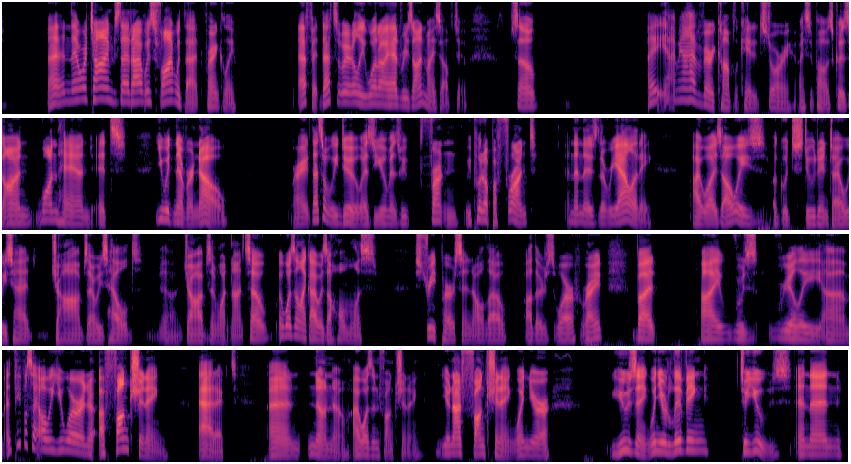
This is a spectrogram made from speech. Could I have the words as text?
and there were times that I was fine with that, frankly. Eff it. That's really what I had resigned myself to. So I I mean I have a very complicated story, I suppose, because on one hand it's you would never know, right? That's what we do as humans. We front and we put up a front, and then there's the reality. I was always a good student. I always had jobs. I always held uh, jobs and whatnot. So it wasn't like I was a homeless street person, although others were, right? But I was really, um, and people say, oh, you were an, a functioning addict. And no, no, I wasn't functioning. You're not functioning when you're using, when you're living to use. And then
